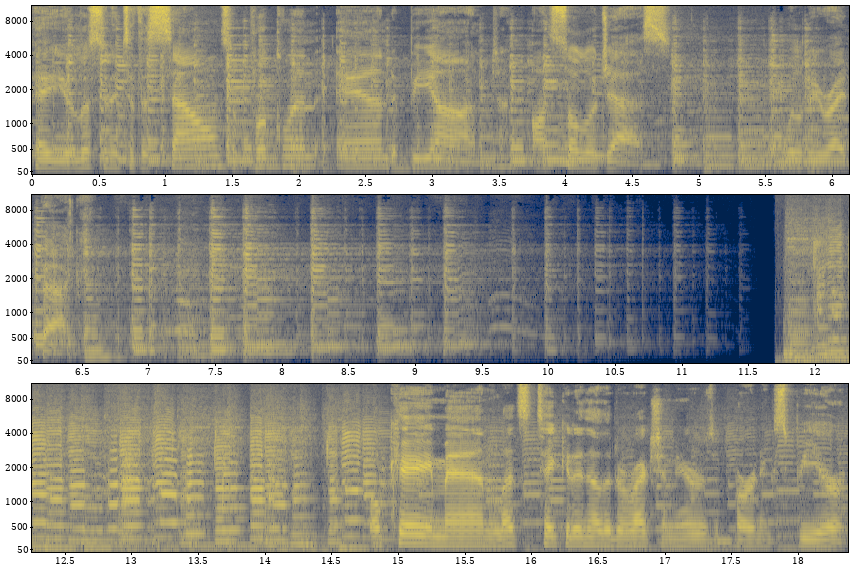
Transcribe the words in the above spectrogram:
Hey, you're listening to the sounds of Brooklyn and beyond on Solo Jazz. We'll be right back. Okay, man, let's take it another direction. Here is a burning spear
